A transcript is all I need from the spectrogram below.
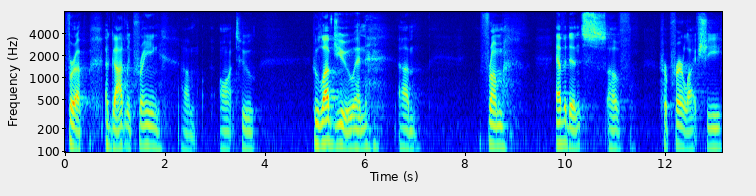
for a, a godly praying um, aunt who, who loved you and um, from evidence of her prayer life. She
